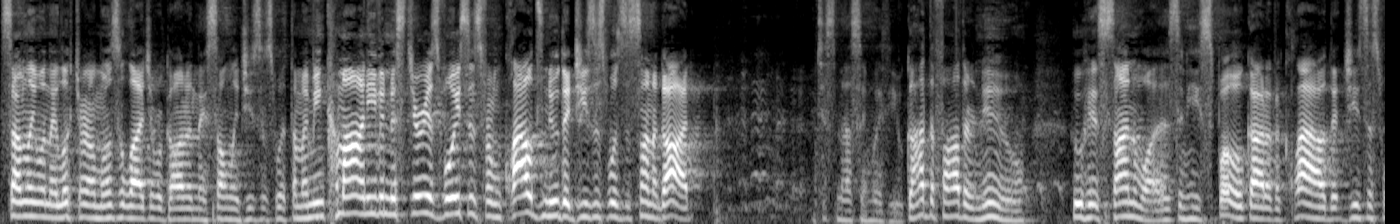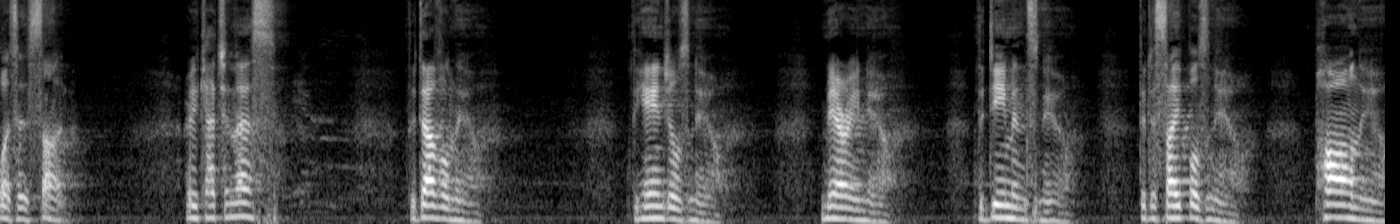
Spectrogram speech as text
Suddenly, when they looked around, Moses and Elijah were gone, and they saw only Jesus with them. I mean, come on, even mysterious voices from clouds knew that Jesus was the Son of God. I'm just messing with you. God the Father knew who his son was, and he spoke out of the cloud that Jesus was his son. Are you catching this? The devil knew. The angels knew. Mary knew. The demons knew. The disciples knew. Paul knew.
